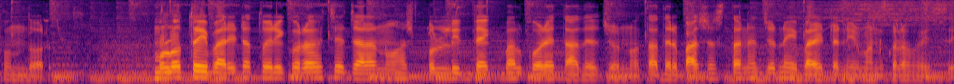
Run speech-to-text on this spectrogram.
সুন্দর। মূলত এই বাড়িটা তৈরি করা হয়েছে যারা নুহাসপল্লীর দেখভাল করে তাদের জন্য, তাদের বাসস্থানের জন্য এই বাড়িটা নির্মাণ করা হয়েছে।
